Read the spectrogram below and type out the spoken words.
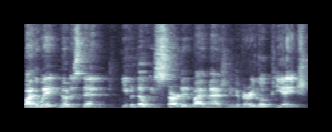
By the way, notice then, even though we started by imagining a very low pH,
